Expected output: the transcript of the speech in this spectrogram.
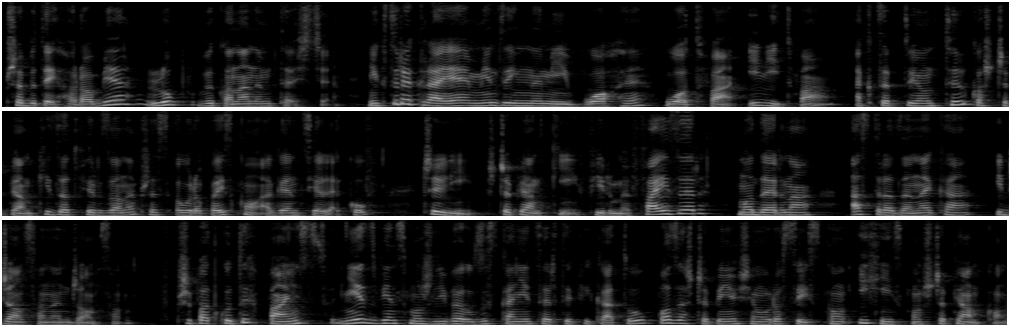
przebytej chorobie lub wykonanym teście. Niektóre kraje, m.in. Włochy, Łotwa i Litwa, akceptują tylko szczepionki zatwierdzone przez Europejską Agencję Leków, czyli szczepionki firmy Pfizer, Moderna, AstraZeneca i Johnson Johnson. W przypadku tych państw nie jest więc możliwe uzyskanie certyfikatu po zaszczepieniu się rosyjską i chińską szczepionką.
